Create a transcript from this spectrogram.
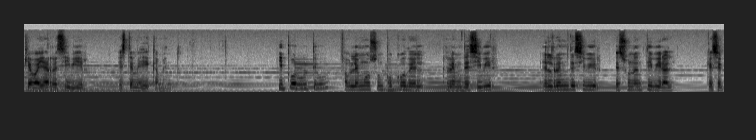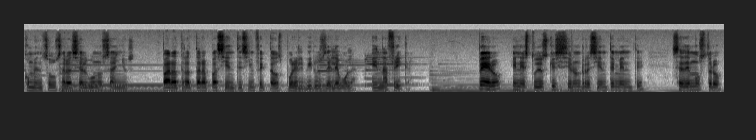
que vaya a recibir este medicamento. Y por último, hablemos un poco del remdesivir. El remdesivir es un antiviral que se comenzó a usar hace algunos años para tratar a pacientes infectados por el virus del ébola en África. Pero en estudios que se hicieron recientemente se demostró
